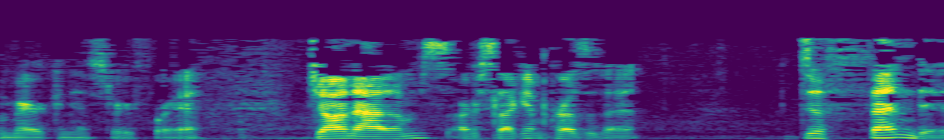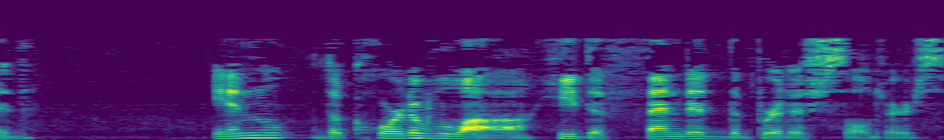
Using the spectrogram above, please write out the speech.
American history for you. John Adams, our second president, defended in the court of law, he defended the British soldiers.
